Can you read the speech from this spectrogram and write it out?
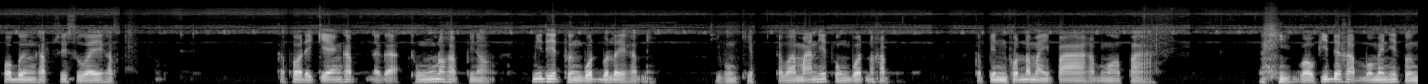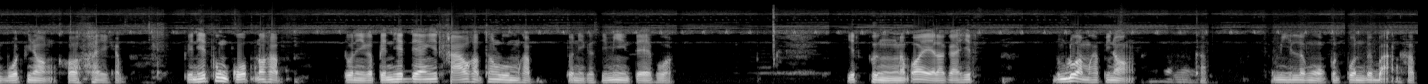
พ่อเบิงครับสวยๆครับกับพ่อได้แกงครับ แล้วก็ถุงเนาะครับ พี่น้องมีเห็ดเผิงบดบดเลยครับนี่ ที่ผมเก็บ แต่ว่ามันเห็ดผงบดนะครับ ก็เป็นผลไม้ปลาครับงอปลาเบาพิษเด้อครับโมเมนเห็ดผงบดพี่น้องขออภัยครับ เป็นเห็ดพุ่งกบเนาะครับ ตัวนี้ก็เป็นเห็ดแดงเห็ดขาวครับทั้งรุมครับ ตัวนี้ก็สิมีแต่พวกเห็ดผึ่งน้ำอ้อยแล้วก็เห็ดร่วมๆครับพี่น้องครับก็มีละโงกปนๆไปบ้างครับ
